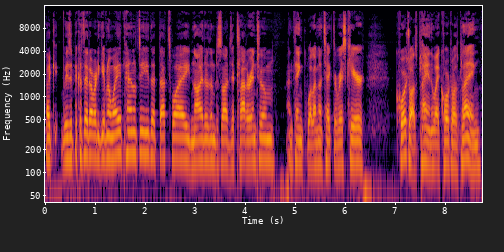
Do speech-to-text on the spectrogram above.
like is it because they'd already given away a penalty that that's why neither of them decided to clatter into him and think, well, I'm going to take the risk here. Courtois playing the way Courtois playing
